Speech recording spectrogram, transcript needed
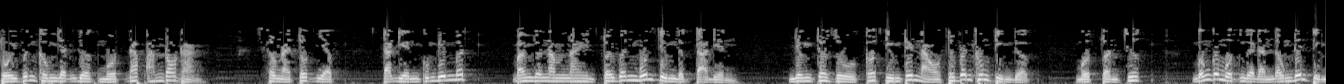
Tôi vẫn không nhận được một đáp án rõ ràng. Sau này tốt nghiệp, Tạ Điền cũng biến mất. Bao nhiêu năm nay, tôi vẫn muốn tìm được Tạ Điền, Nhưng cho dù có tìm thế nào, tôi vẫn không tìm được. Một tuần trước Bỗng có một người đàn ông đến tìm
